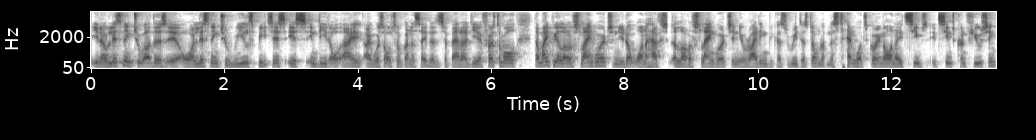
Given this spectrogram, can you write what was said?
you know listening to others uh, or listening to real speeches is indeed all, I, I was also going to say that it's a bad idea. First of all there might be a lot of slang words and you don't want to have a lot of slang words in your writing because readers don't understand what's going on. It seems it seems confusing.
